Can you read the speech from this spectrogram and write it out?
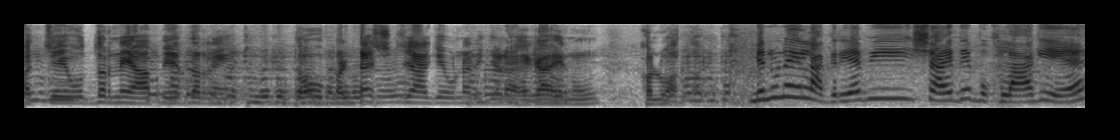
ਬੱਚੇ ਉਧਰ ਨੇ ਆਪ ਇੱਧਰ ਨੇ ਤਾਂ ਉਹ ਪ੍ਰੋਟੈਸਟ ਚ ਆ ਕੇ ਉਹਨਾਂ ਨੇ ਜਿਹੜਾ ਹੈਗਾ ਇਹਨੂੰ ਖੁਲਵਾਤਾ। ਮੈਨੂੰ ਨਾ ਇਹ ਲੱਗ ਰਿਹਾ ਵੀ ਸ਼ਾਇਦ ਇਹ ਬੁਖਲਾ ਗਏ ਹੈ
